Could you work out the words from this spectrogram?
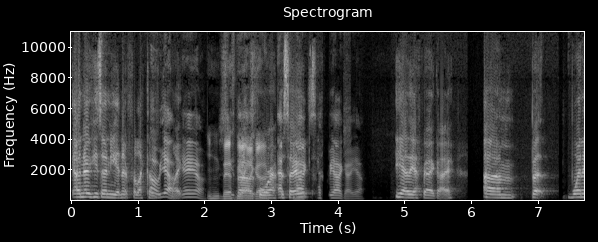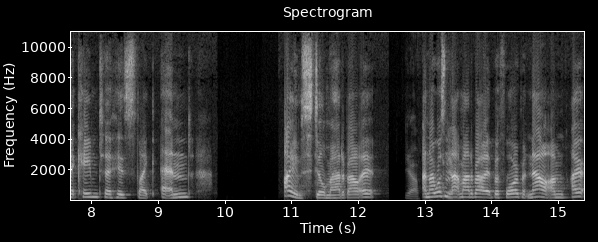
I know he's only in it for like a Oh yeah, like yeah, yeah. Mhm, the See, FBI guy. four FBI, episodes. FBI guy, yeah. Yeah, the FBI guy. Um, but when it came to his like end, I am still mad about it. Yeah. And I wasn't Yeah. that mad about it before, but now I'm I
